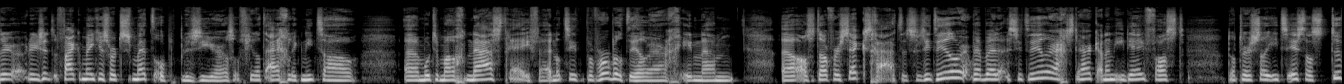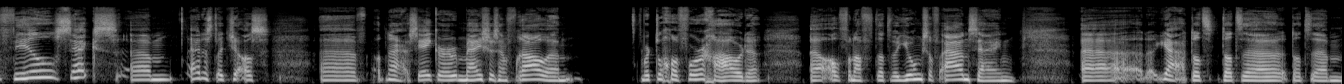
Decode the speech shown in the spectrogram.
er, er zit vaak een beetje een soort smet op plezier. Alsof je dat eigenlijk niet zou eh, moeten mogen nastreven. En dat zit bijvoorbeeld heel erg in ehm, eh, als het over seks gaat. Dus we zitten, heel, we hebben, zitten heel erg sterk aan een idee vast dat er zoiets is als te veel seks. Hè, dus dat je als, nou ja, zeker meisjes en vrouwen, wordt toch wel voorgehouden, eh, al vanaf dat we jongs af aan zijn. eh, ja, dat, dat, eh, dat ehm,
